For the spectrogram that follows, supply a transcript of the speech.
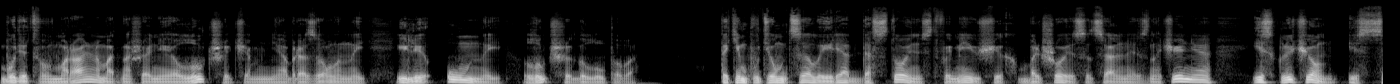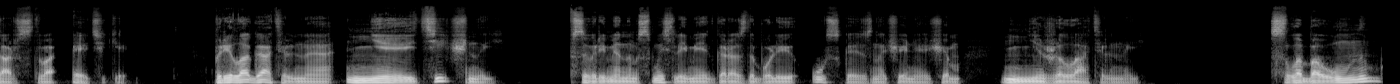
будет в моральном отношении лучше, чем необразованный, или умный лучше глупого. Таким путем целый ряд достоинств, имеющих большое социальное значение – исключен из царства этики. Прилагательное «неэтичный» в современном смысле имеет гораздо более узкое значение, чем «нежелательный». Слабоумным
